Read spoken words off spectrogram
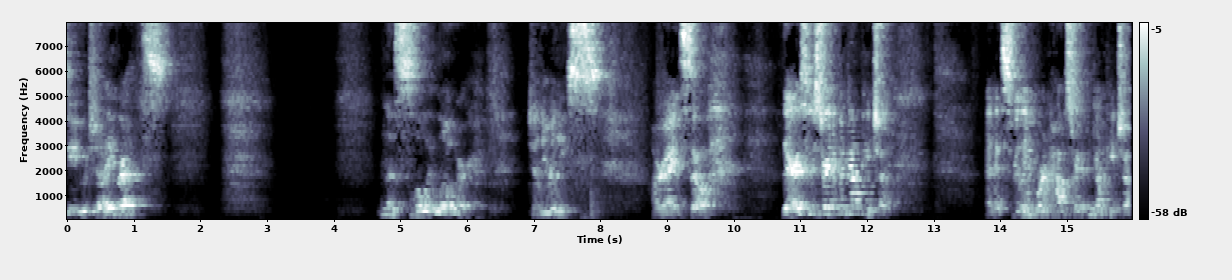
Deep Ujjayi breaths. And then slowly lower. Gently release. All right, so there's your straight up and down pincha. And it's really important to have a straight up and down pincha.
